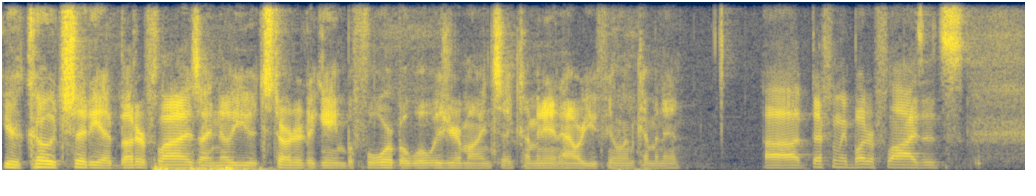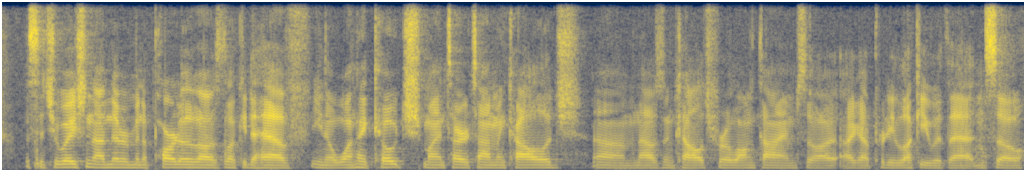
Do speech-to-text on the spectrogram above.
Your coach said he had butterflies. I know you had started a game before, but what was your mindset coming in? How are you feeling coming in? Uh, definitely butterflies. It's a situation I've never been a part of. I was lucky to have you know one head coach my entire time in college, um, and I was in college for a long time, so I, I got pretty lucky with that. And so,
